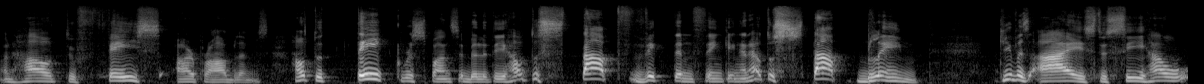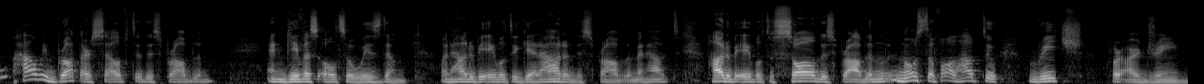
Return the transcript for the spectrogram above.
on how to face our problems, how to take responsibility, how to stop victim thinking, and how to stop blame. Give us eyes to see how, how we brought ourselves to this problem, and give us also wisdom on how to be able to get out of this problem and how to, how to be able to solve this problem. Most of all, how to reach for our dream.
